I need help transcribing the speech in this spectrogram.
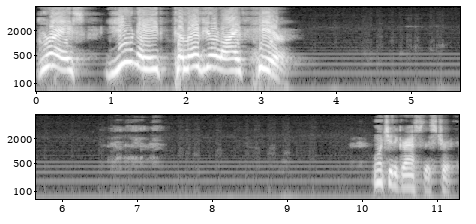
grace you need to live your life here. I want you to grasp this truth.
